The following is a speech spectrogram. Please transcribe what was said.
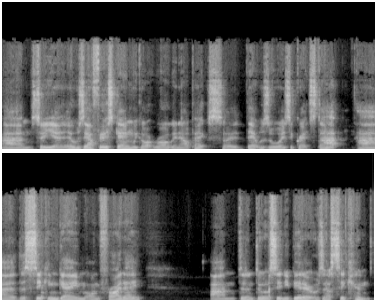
Um, so yeah, it was our first game we got wrong in our picks, so that was always a great start. Uh, the second game on Friday um, didn't do us any better. It was our second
